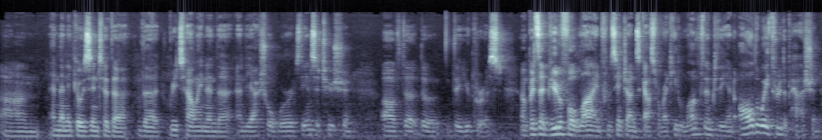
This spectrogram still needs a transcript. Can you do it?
Um, and then it goes into the the retelling and the and the actual words, the institution of the the, the Eucharist. Um, but it's that beautiful line from St. John's Gospel, right? He loved them to the end, all the way through the Passion.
